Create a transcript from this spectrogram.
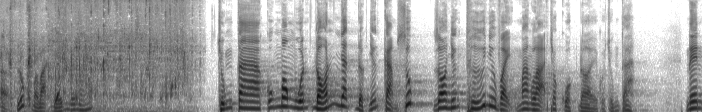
ở lúc mà bạn đến với nó. Chúng ta cũng mong muốn đón nhận được những cảm xúc do những thứ như vậy mang lại cho cuộc đời của chúng ta. Nên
